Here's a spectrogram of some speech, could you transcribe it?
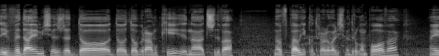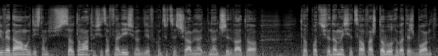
No i wydaje mi się, że do, do, do bramki na 3-2 no, w pełni kontrolowaliśmy drugą połowę. No i wiadomo, gdzieś tam z automatu się cofnęliśmy, gdzie w końcu coś strzelamy na, na 3-2, to, to podświadomie się cofasz. To był chyba też błąd.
